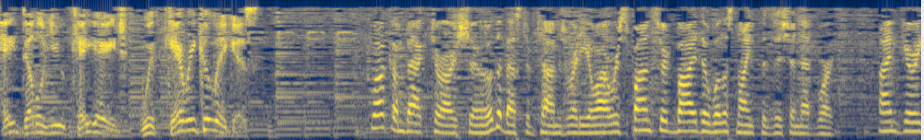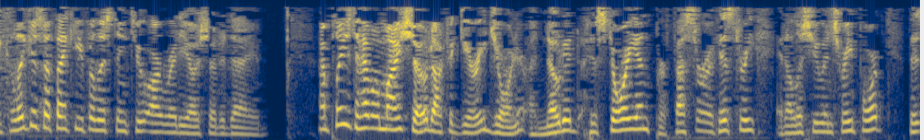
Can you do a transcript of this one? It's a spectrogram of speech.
KWKH with Gary Calligas. Welcome back to our show, The Best of Times Radio Hour, sponsored by the Willis-Knighton Physician Network. I'm Gary Calligas, so thank you for listening to our radio show today. I'm pleased to have on my show Dr. Gary Joiner, a noted historian, professor of history at LSU in Shreveport, the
